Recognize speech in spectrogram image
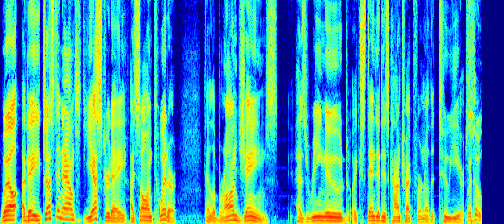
Well, they just announced yesterday, I saw on Twitter, that LeBron James has renewed, extended his contract for another two years. With who?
